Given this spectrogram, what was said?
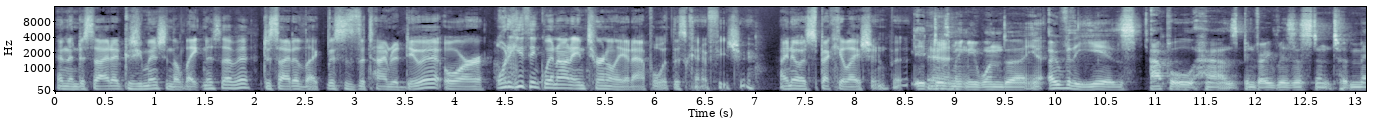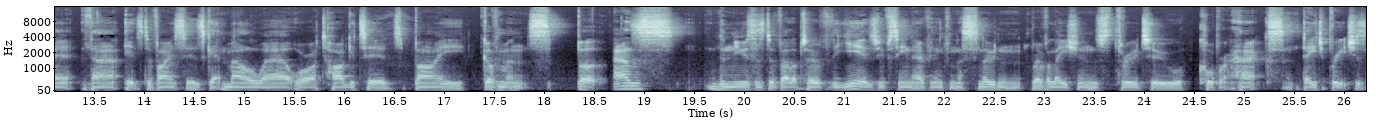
and then decided, because you mentioned the lateness of it, decided like this is the time to do it? Or what do you think went on internally at Apple with this kind of feature? I know it's speculation, but It does make me wonder. You know, over the years, Apple has been very resistant to admit that its devices get malware or are targeted by governments. But as the news has developed over the years, we've seen everything from the Snowden revelations through to corporate hacks and data breaches.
